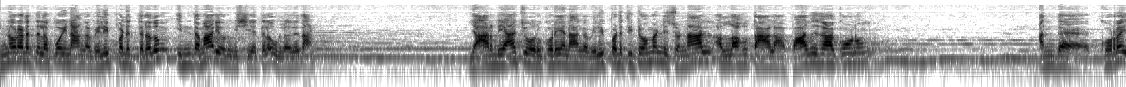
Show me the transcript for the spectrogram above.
இன்னொரு இடத்துல போய் நாங்கள் வெளிப்படுத்துறதும் இந்த மாதிரி ஒரு விஷயத்துல உள்ளதுதான். யாருடையாச்சும் ஒரு குறையை நாங்கள் வெளிப்படுத்திட்டோம்னு சொன்னால் அல்லாஹு தாலா பாதுகாக்கணும் அந்த குறை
